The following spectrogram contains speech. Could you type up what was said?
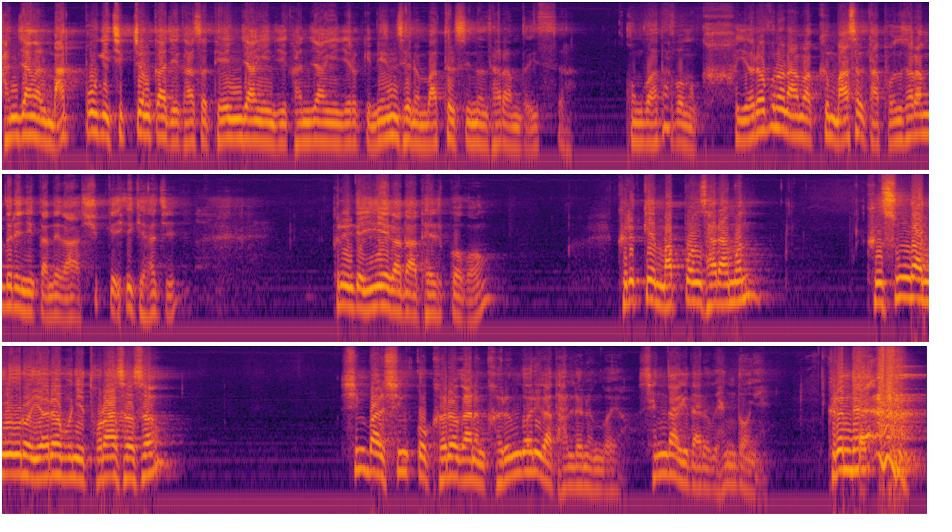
간장을 맛보기 직전까지 가서 된장인지 간장인지 이렇게 냄새는 맡을 수 있는 사람도 있어. 공부하다 보면 여러분은 아마 그 맛을 다 본 사람들이니까 내가 쉽게 얘기하지. 그러니까 이해가 다 될 거고 그렇게 맛본 사람은 그 순간 이후로 여러분이 돌아서서 신발 신고 걸어가는 걸음걸이가 다르는 거예요. 생각이 다르고 행동이. 그런데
